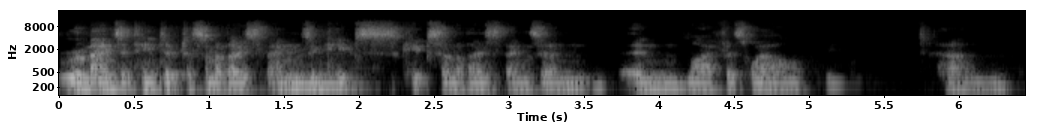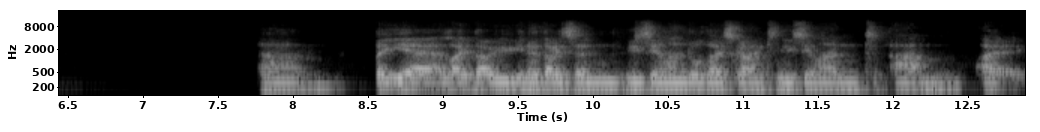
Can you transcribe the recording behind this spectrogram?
remains attentive to some of those things and Mm. keeps keeps some of those things in in life as well. Um, um, but yeah, like though you know those in New Zealand or those going to New Zealand, um, I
